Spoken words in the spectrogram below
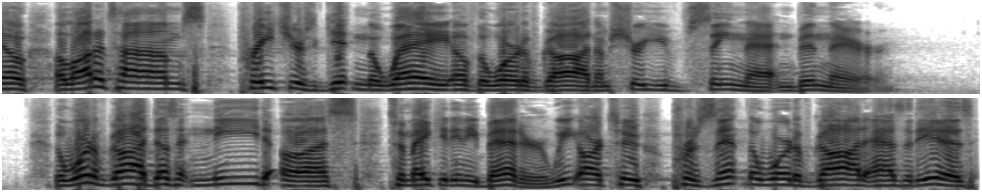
know, a lot of times preachers get in the way of the Word of God, and I'm sure you've seen that and been there. The Word of God doesn't need us to make it any better. We are to present the Word of God as it is.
